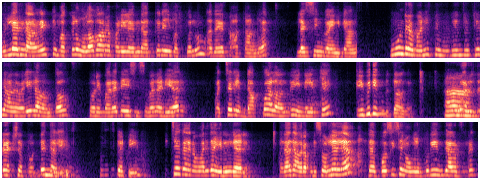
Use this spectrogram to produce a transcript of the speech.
உள்ள இருந்த அனைத்து மக்களும் உளவார பணியில இருந்த அத்தனை மக்களும் அதை பார்த்தாங்க. பிளஸ்ஸிங் வாங்கிட்டாங்க. மூன்றரை மணிக்கு முடிஞ்சுட்டு நாங்க வெளியில வந்தோம். ஒரு பரதேசி சிவனடியார் பச்சை டப்பால வந்து எங்களுக்கு விபூதி கொடுத்தாங்க. ருத்ராட்சை போட்டு தலையில கட்டி பிச்சைக்கார மாதிரி தான் இருந்தாரு. அதாவது அவர் அப்படி சொல்லல. அந்த பொசிஷன் உங்களுக்கு சொல்றேன்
